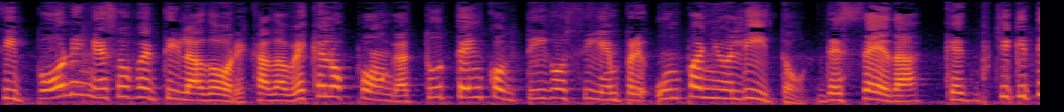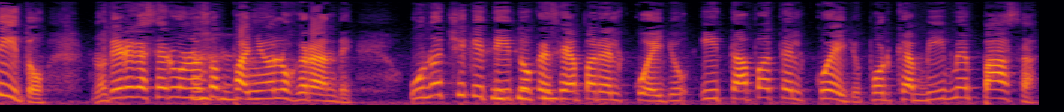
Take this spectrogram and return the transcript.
si ponen esos ventiladores, cada vez que los pongas, tú ten contigo siempre un pañuelito de seda, que es chiquitito, no tiene que ser uno de esos pañuelos grandes, uno chiquitito que sea para el cuello y tápate el cuello, porque a mí me pasa,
